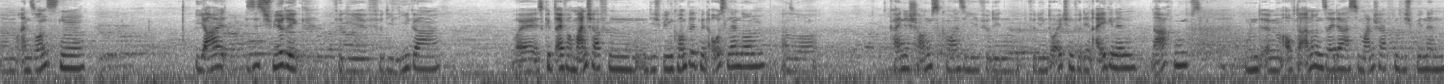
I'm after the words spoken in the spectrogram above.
Ähm, ansonsten, ja, es ist schwierig für die, für die Liga, weil es gibt einfach Mannschaften, die spielen komplett mit Ausländern. Also keine Chance quasi für den, für den Deutschen, für den eigenen Nachwuchs. Und ähm, auf der anderen Seite hast du Mannschaften, die spielen dann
